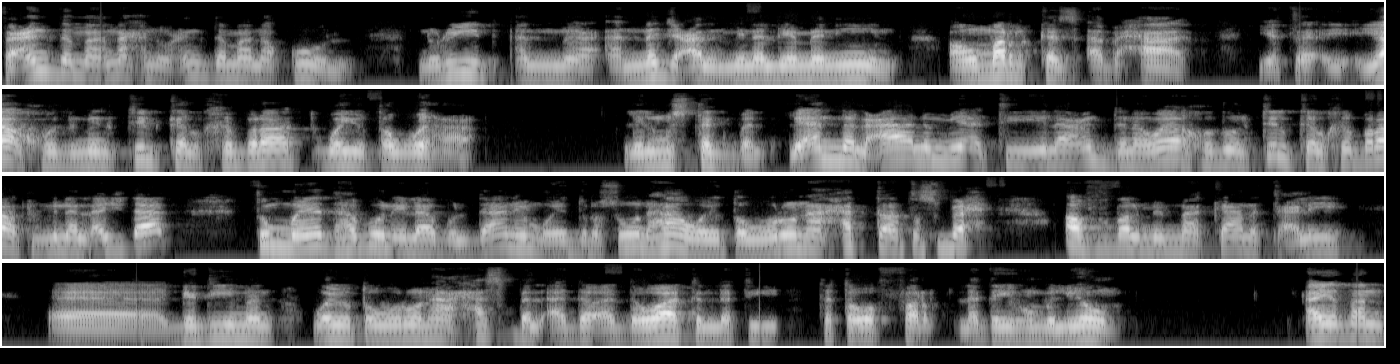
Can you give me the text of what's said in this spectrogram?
فعندما نحن عندما نقول نريد أن أن نجعل من اليمنيين أو مركز أبحاث يأخذ من تلك الخبرات ويطورها للمستقبل لأن العالم يأتي إلى عندنا ويأخذون تلك الخبرات من الأجداد ثم يذهبون إلى بلدانهم ويدرسونها ويطورونها حتى تصبح أفضل مما كانت عليه آه، قديما ويطورونها حسب الأدوات التي تتوفر لديهم اليوم. أيضا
